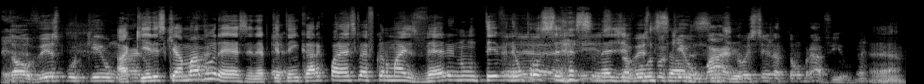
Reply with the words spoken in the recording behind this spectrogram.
É. Talvez porque o mar Aqueles que amadurecem, né? Porque tem cara que parece que vai ficando mais velho e não teve nenhum É, processo, né, de Talvez evolução. porque o mar sentido. não esteja tão bravio, né?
